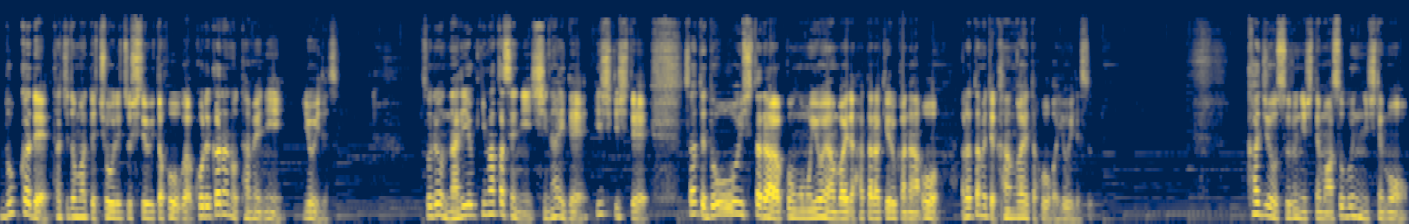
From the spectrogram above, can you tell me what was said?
どっかで立ち止まって調律しておいた方が、これからのために良いです。それを成り行き任せにしないで、意識して、さてどうしたら今後も良い塩梅で働けるかなを改めて考えた方が良いです。家事をするにしても遊ぶにしても、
